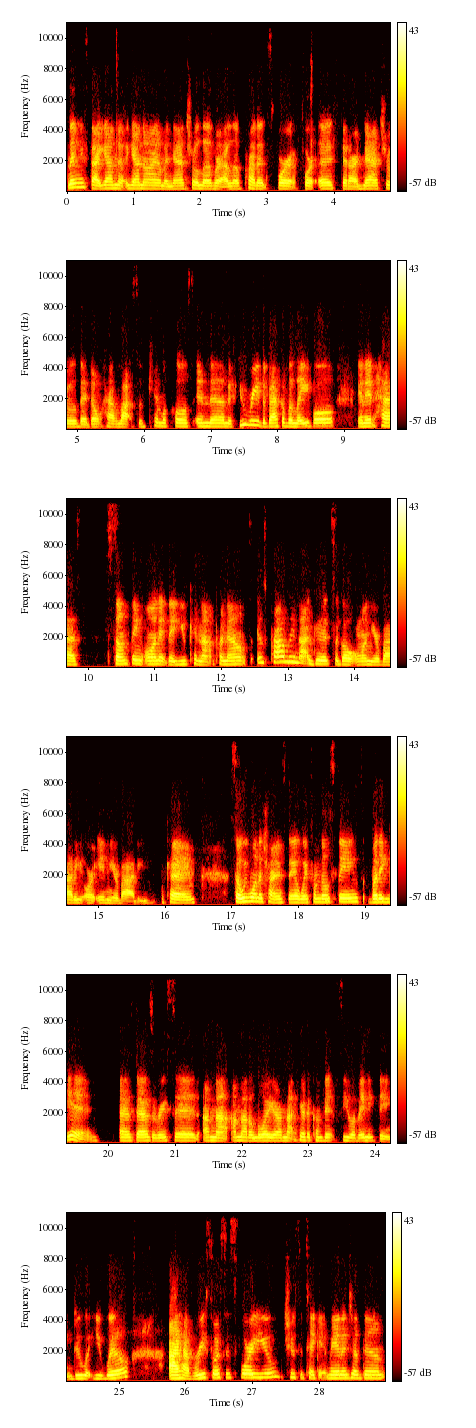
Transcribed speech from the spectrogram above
let me start. Y'all know, y'all know I am a natural lover. I love products for for us that are natural, that don't have lots of chemicals in them. If you read the back of a label and it has something on it that you cannot pronounce, it's probably not good to go on your body or in your body. Okay, so we want to try and stay away from those things. But again, as Desiree said, I'm not I'm not a lawyer. I'm not here to convince you of anything. Do what you will. I have resources for you. Choose to take advantage of them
